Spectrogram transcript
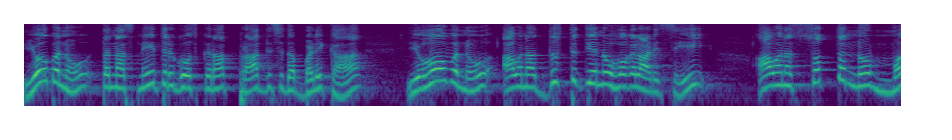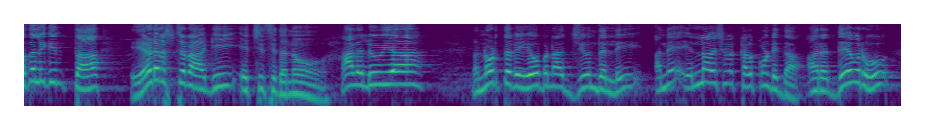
ಯೋಬನು ತನ್ನ ಸ್ನೇಹಿತರಿಗೋಸ್ಕರ ಪ್ರಾರ್ಥಿಸಿದ ಬಳಿಕ ಯಹೋವನು ಅವನ ದುಸ್ಥಿತಿಯನ್ನು ಹೋಗಲಾಡಿಸಿ ಅವನ ಸೊತ್ತನ್ನು ಮೊದಲಿಗಿಂತ ಎರಡರಷ್ಟರಾಗಿ ಹೆಚ್ಚಿಸಿದನು. ಹಾಲೆಲೂಯ. ನೋಡ್ತೇವೆ ಯೋಬನ ಜೀವನದಲ್ಲಿ ಅನೇ ಎಲ್ಲ ವಿಷಯಗಳು ಕಳ್ಕೊಂಡಿದ್ದ. ಆದರೆ ದೇವರು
